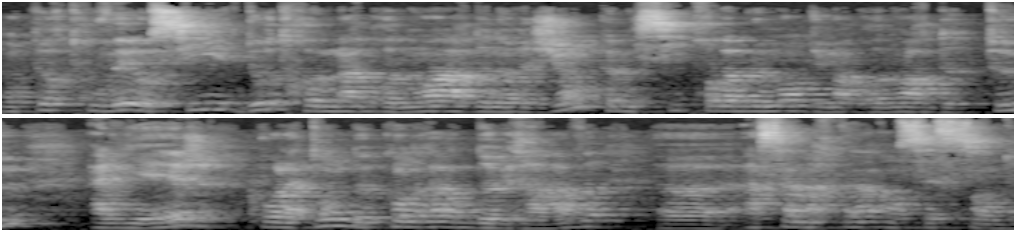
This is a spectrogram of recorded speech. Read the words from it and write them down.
On peut retrouver aussi d'autres marbres noirs de nos régions, comme ici probablement du marbre noir de Theux, à Liège, pour la tombe de Conrad de Grave, euh, à Saint-Martin en 1602.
